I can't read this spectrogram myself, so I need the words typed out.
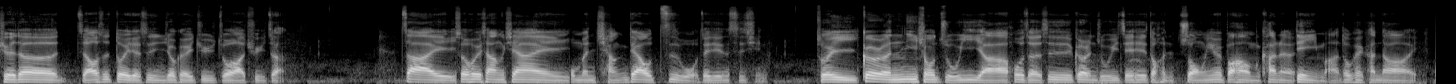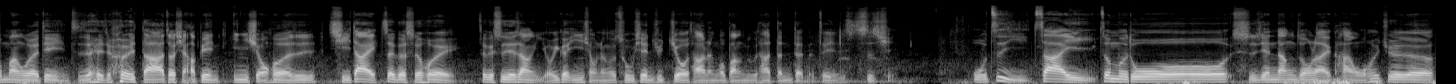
觉得只要是对的事情就可以继续做下去。这样，在社会上，现在我们强调自我这件事情，所以个人英雄主义啊，或者是个人主义这些都很重。因为包含我们看了电影嘛，都可以看到漫威的电影之类，就会大家都想要变英雄，或者是期待这个社会、这个世界上有一个英雄能够出现去救他，能够帮助他等等的这件事情。我自己在这么多时间当中来看，我会觉得。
